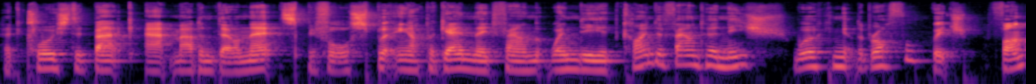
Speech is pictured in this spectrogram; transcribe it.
had cloistered back at Madame Delnette's before splitting up again. They'd found that Wendy had kind of found her niche working at the brothel, which fun.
